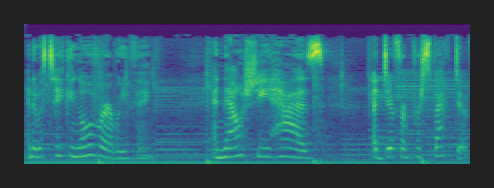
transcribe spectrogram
and it was taking over everything. And now she has a different perspective.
